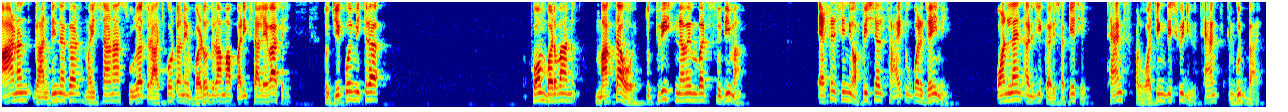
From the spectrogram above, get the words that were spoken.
આણંદ, ગાંધીનગર, મહેસાણા, સુરત, રાજકોટ અને વડોદરામાં પરીક્ષા લેવાશે. તો જે કોઈ મિત્ર ફોર્મ ભરવા માગતા હોય તો ત્રીસ નવેમ્બર સુધીમાં એસએસસીની ઓફિશિયલ સાઇટ ઉપર જઈને ઓનલાઈન અરજી કરી શકે છે. Thanks for watching this video thanks and goodbye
